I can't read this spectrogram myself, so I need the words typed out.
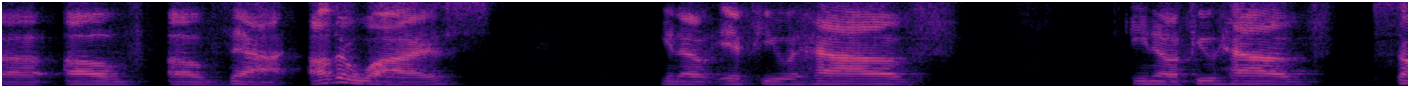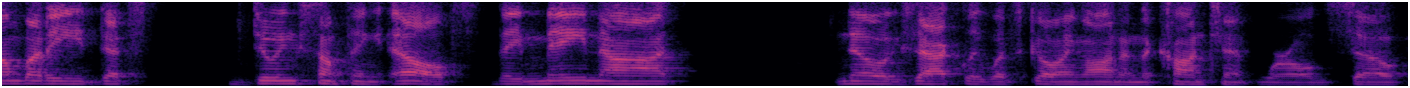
uh, of of that. Otherwise, you know, if you have, you know, if you have somebody that's doing something else, they may not know exactly what's going on in the content world. So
